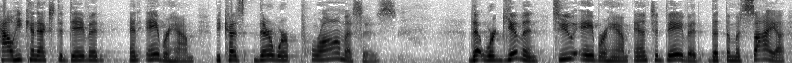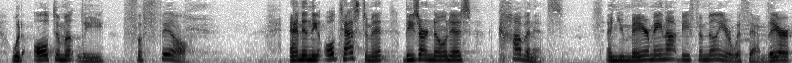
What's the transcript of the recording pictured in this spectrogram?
how he connects to David and Abraham because there were promises that were given to Abraham and to David that the Messiah would ultimately fulfill. And in the Old Testament, these are known as covenants. And you may or may not be familiar with them. They are,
